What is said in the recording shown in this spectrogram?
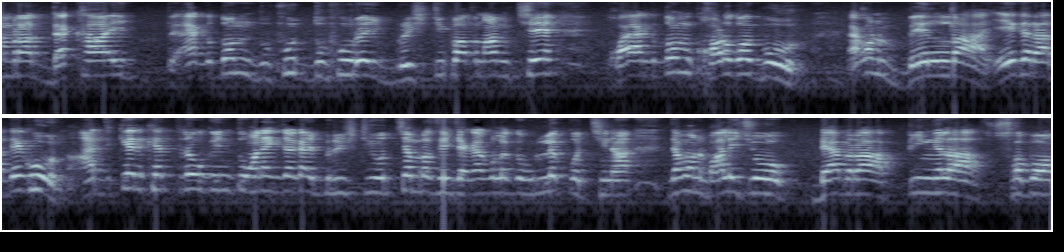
আমরা দেখাই, একদম দুপুর দুপুর এই বৃষ্টিপাত নামছে। একদম খড়গপুর। এখন বেলদা, এগরা, দেখুন, আজকের ক্ষেত্রেও কিন্তু অনেক জায়গায় বৃষ্টি হচ্ছে, আমরা সেই জায়গাগুলোকে উল্লেখ করছি না। যেমন বালিচোক, ড্যাবরা, পিংলা, সবং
